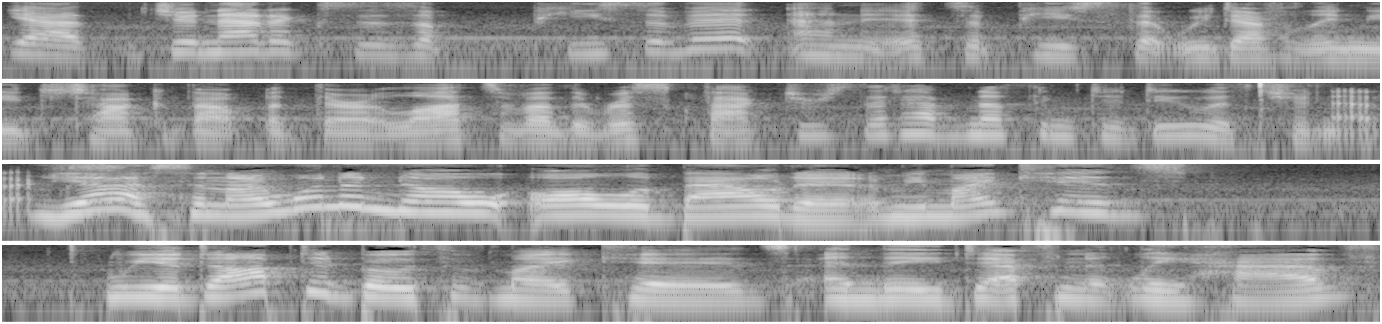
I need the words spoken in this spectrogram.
yeah, genetics is a piece of it, and it's a piece that we definitely need to talk about. But there are lots of other risk factors that have nothing to do with genetics. Yes, and I want to know all about it. I mean, my kids. We adopted both of my kids, and they definitely have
